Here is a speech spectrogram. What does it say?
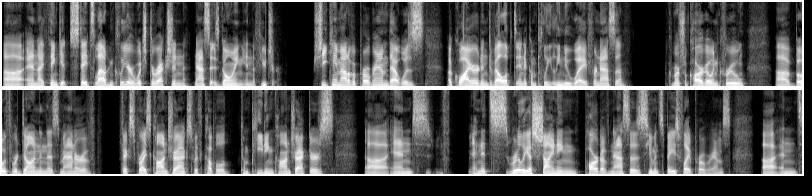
Uh, and I think it states loud and clear which direction NASA is going in the future. She came out of a program that was acquired and developed in a completely new way for NASA. Commercial cargo and crew uh, both were done in this manner of fixed price contracts with a couple competing contractors, uh, and and it's really a shining part of NASA's human spaceflight programs. Uh, and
